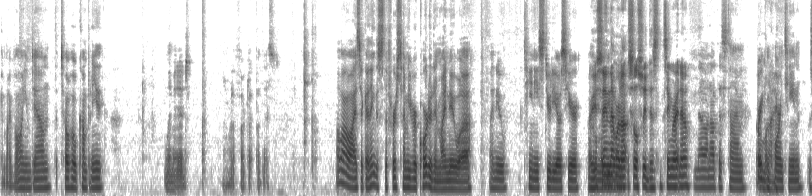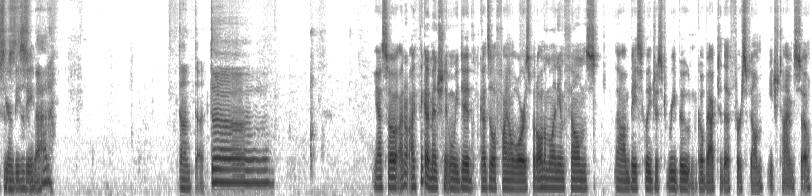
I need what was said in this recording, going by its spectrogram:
Get my volume down. The Toho Company Limited. Oh, where the fuck did I put this? Oh wow, Isaac! I think this is the first time you've recorded in my new, uh, my new teeny studios here. Are you saying that we're not socially distancing right now? No, not this time. Oh Breaking my. quarantine This here is, in this is bad. Dun, dun, dun. Yeah, so I don't. I think I mentioned it when we did Godzilla Final Wars, but all the Millennium films um, basically just reboot and go back to the first film each time. So,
